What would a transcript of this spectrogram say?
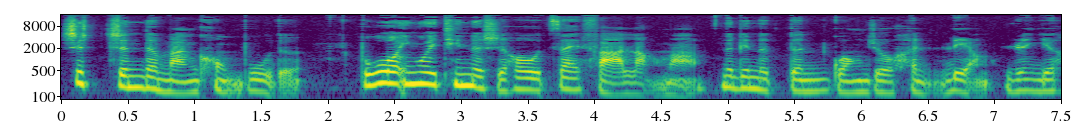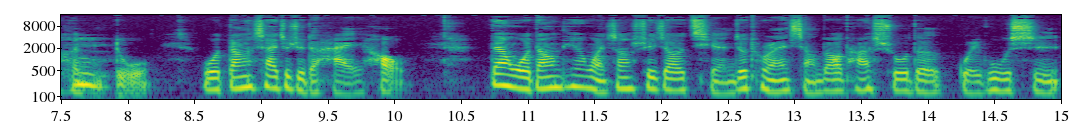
是真的蛮恐怖的。不过因为听的时候在发廊嘛，那边的灯光就很亮，人也很多，嗯、我当下就觉得还好。但我当天晚上睡觉前就突然想到他说的鬼故事，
